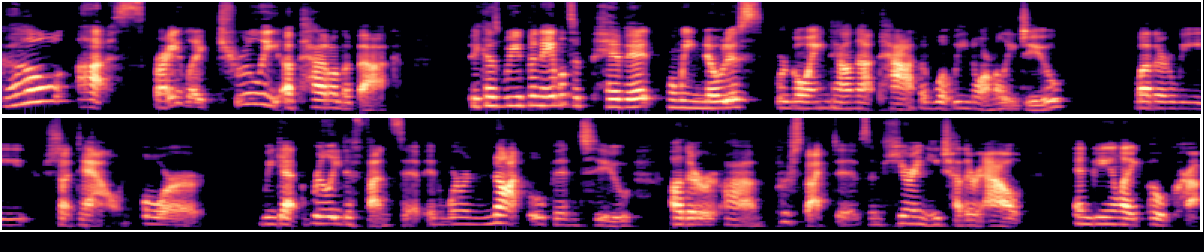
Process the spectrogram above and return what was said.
go us, right? Like truly a pat on the back because we've been able to pivot when we notice we're going down that path of what we normally do, whether we shut down or we get really defensive and we're not open to other uh, perspectives and hearing each other out and being like, oh crap,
